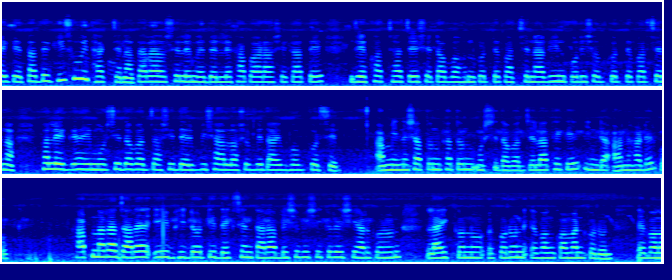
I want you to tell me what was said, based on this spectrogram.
থেকে তাদের কিছুই থাকছে না। তারা ছেলে মেয়েদের লেখাপড়া শেখাতে যে খরচা আছে সেটা বহন করতে পারছে না, ঋণ পরিশোধ করতে পারছে না। ফলে মুর্শিদাবাদ চাষিদের বিশাল অসুবিধায় ভোগ করছে। আমি নেশাতুন খাতুন, মুর্শিদাবাদ জেলা থেকে ইন্ডিয়া আনহার্ডের পক্ষে। আপনারা যারা এই ভিডিওটি দেখছেন, তারা বেশি বেশি করে শেয়ার করুন লাইক করুন এবং কমেন্ট করুন এবং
